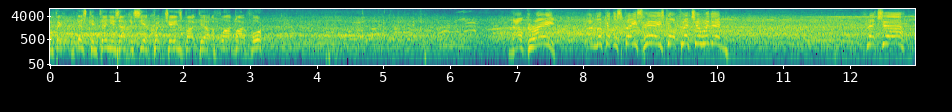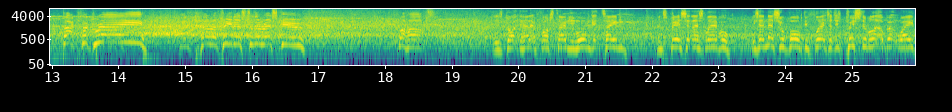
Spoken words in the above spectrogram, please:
I think if this continues, I can see a quick change back to a flat back four. Now Gray, and look at the space here, he's got Fletcher with him. Fletcher, back for Gray, and Karipidis to the rescue for Hearts. He's got to hit it first time, you won't get time and space at this level. His initial ball to Fletcher just pushed him a little bit wide,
